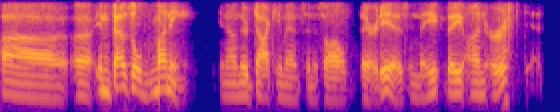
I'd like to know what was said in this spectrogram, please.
uh, uh, embezzled money, you know, in their documents, and it's all there. It is, and they they unearthed it.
